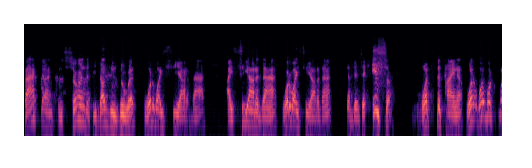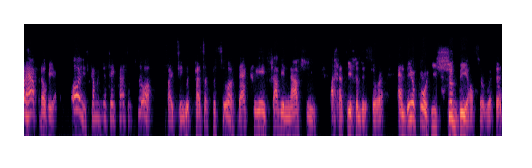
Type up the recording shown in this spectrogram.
fact that I'm concerned that he doesn't do it, what do I see out of that? I see out of that. What do I see out of that? That there's an issa. What's the taina? What, what what what happened over here? Oh, he's coming to say Pesach Pesach. So I see with Pesach Pesach that creates Shavi Nafshi Achaticha Desura, and therefore he should be also with it.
